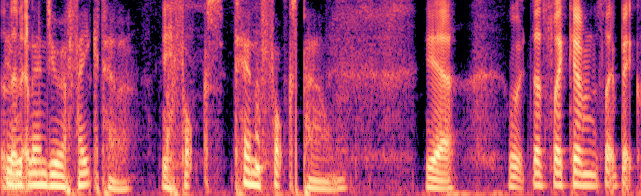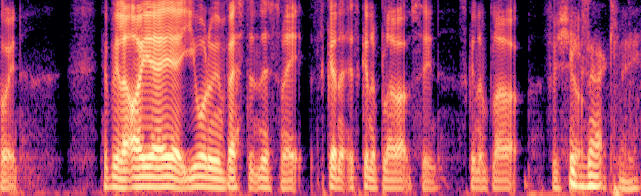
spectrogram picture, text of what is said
And He then would it- lend you a fake tenner. Yeah. A fox. Ten fox pounds. Yeah, Well, that's like um, it's like Bitcoin. He'll be like, "Oh yeah, yeah, you want to invest in this, mate? It's gonna, it's gonna blow up soon. It's gonna blow up for sure." Exactly.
